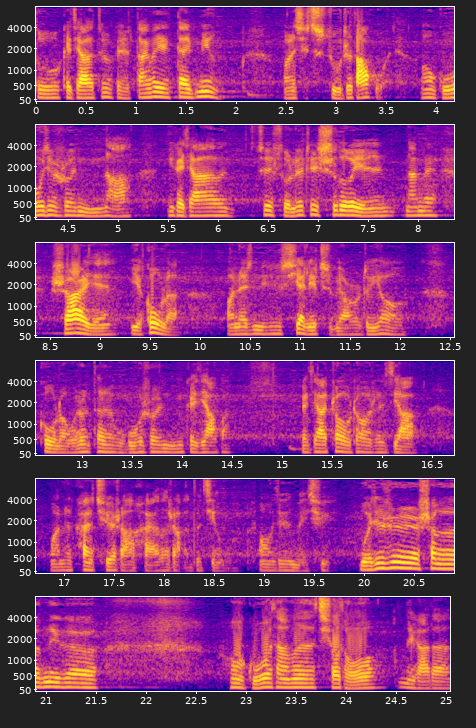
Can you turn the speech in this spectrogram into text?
都搁家就给单位待命，完了组织打火去。完我姑姑就说：“你哪？你搁家这说了这十多个人，安排十二人也够了。完了，那县里指标都要够了。我说他，我姑姑说你搁家吧，搁家照顾照顾这家。完了看缺啥孩子啥都经过。完我就没去。我就是上那个我姑姑他们桥头那嘎达，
